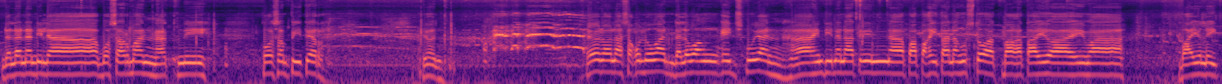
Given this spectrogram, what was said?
Dala na nila Boss Arman at ni Kosang Peter. Yun. Ayun o, nasa kulungan. Dalawang cage po yan. Ah, hindi na natin ah, papakita ng gusto at baka tayo ay ma-violate.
